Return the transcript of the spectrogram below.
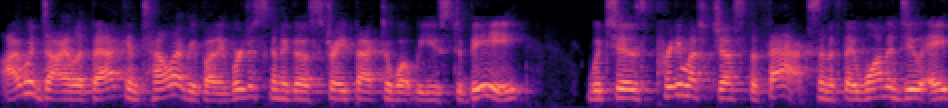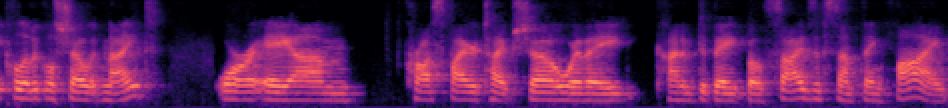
I would dial it back and tell everybody we're just going to go straight back to what we used to be, which is pretty much just the facts. And if they want to do a political show at night or a um, crossfire type show where they kind of debate both sides of something, fine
